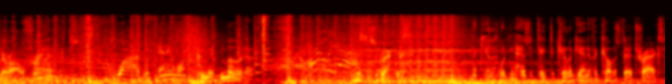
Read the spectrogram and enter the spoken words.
You're all friends. Why would anyone commit murder? Hell yeah! This is reckless. The killer wouldn't hesitate to kill again if it covers their tracks.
